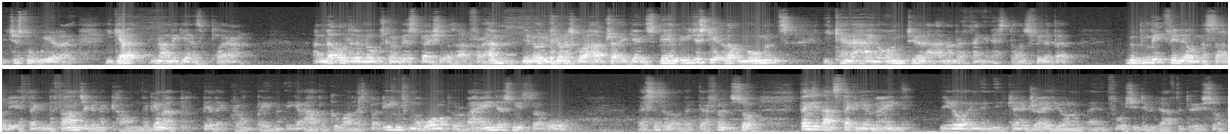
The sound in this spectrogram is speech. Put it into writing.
It's just a weird, like, you get it now and again as a player. And little did I know it was going to be as special as that for him. You know, he was going to score a hat trick against Spain. But you just get little moments you kind of hang on to. And I remember thinking, this does feel a bit. We've been beat 3 0 on the Saturday. You're thinking the fans are going to come. They're going to be a bit grumpy. They're going to have a go at us. But even from the warm up, they were behind us. And you thought, oh, this is a little bit different. So things like that stick in your mind, you know, and, and kind of drive you on and force you to do what you have to do. So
